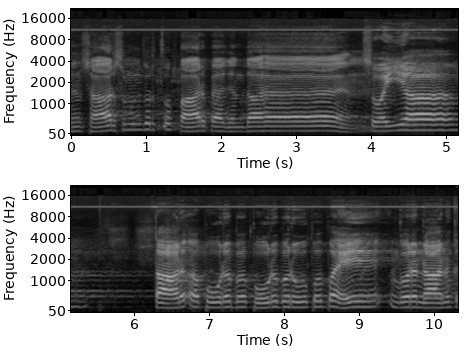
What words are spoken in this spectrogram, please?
ਸੰਸਾਰ ਸਮੁੰਦਰ ਤੋਂ ਪਾਰ ਪੈ ਜਾਂਦਾ ਹੈ। ਸਵਈਆ ਧਾਰ ਅਪੂਰਬ ਪੂਰਬ ਰੂਪ ਭਏ, ਗੁਰ ਨਾਨਕ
